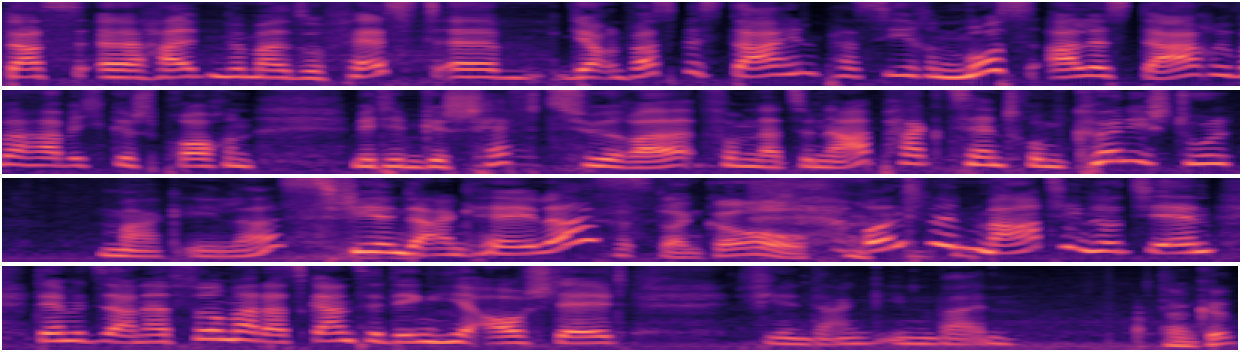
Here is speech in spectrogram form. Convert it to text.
Das äh, halten wir mal so fest. Ähm, ja, und was bis dahin passieren muss, alles darüber habe ich gesprochen mit dem Geschäftsführer vom Nationalparkzentrum Königstuhl, Marc Ehlers. Vielen Dank, Herr Ehlers. Danke auch. Und mit Martin Hutjen, der mit seiner Firma das ganze Ding hier aufstellt. Vielen Dank Ihnen beiden. Danke.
